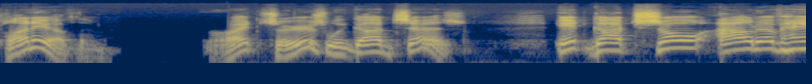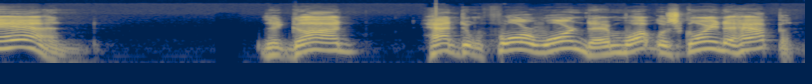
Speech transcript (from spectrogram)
Plenty of them. All right, so here's what God says it got so out of hand that God had to forewarn them what was going to happen.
